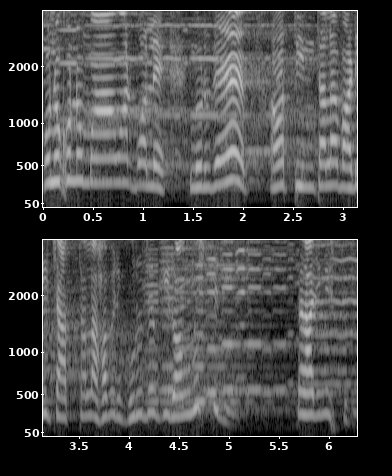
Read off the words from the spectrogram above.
কোনো কোনো মা আমার বলে, গুরুদেব, আমার তিনতলা বাড়ি, চারতলা হবে গুরুদেব কি রং মিস্ত্রি? রাজমিস্ত্রি?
